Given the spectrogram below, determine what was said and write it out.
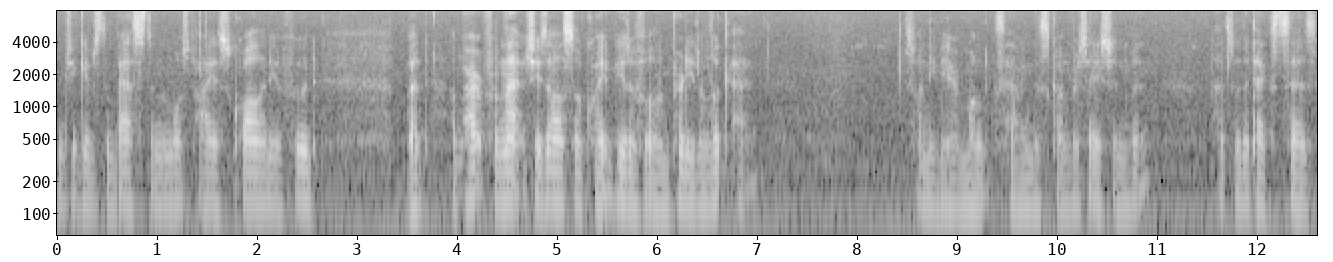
and she gives the best and the most highest quality of food. But apart from that, she's also quite beautiful and pretty to look at. It's funny to hear monks having this conversation, but that's what the text says.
